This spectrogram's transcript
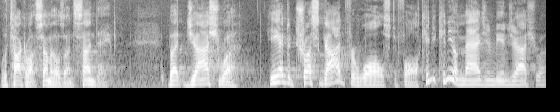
We'll talk about some of those on Sunday. But Joshua, he had to trust God for walls to fall. Can you, can you imagine being Joshua?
